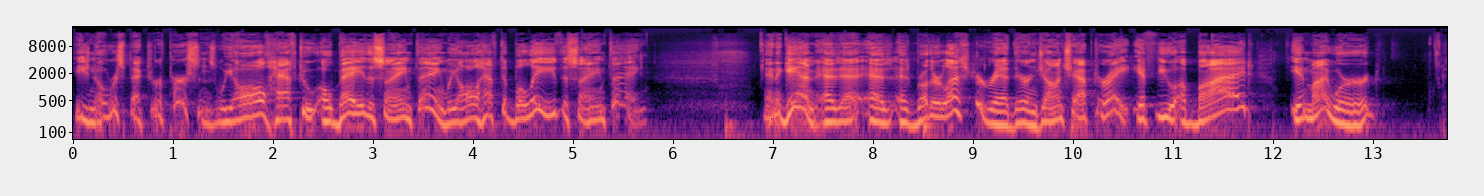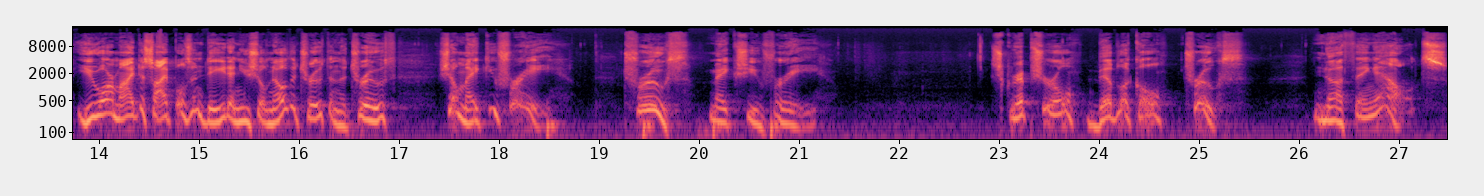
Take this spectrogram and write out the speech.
He's no respecter of persons. We all have to obey the same thing. We all have to believe the same thing. And again, as, as, as Brother Lester read there in John chapter 8, if you abide in my word, you are my disciples indeed, and you shall know the truth, and the truth shall make you free. Truth makes you free. Scriptural, biblical truth, nothing else.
